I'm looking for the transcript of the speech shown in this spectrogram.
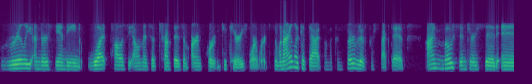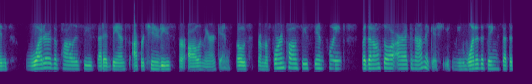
really understanding what policy elements of Trumpism are important to carry forward. So when I look at that from a conservative perspective, I'm most interested in what are the policies that advance opportunities for all Americans, both from a foreign policy standpoint, but then also our economic issues. I mean, one of the things that the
